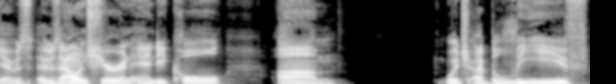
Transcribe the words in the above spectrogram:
Yeah, it was it was. Alan Shearer and Andy Cole um which I believe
